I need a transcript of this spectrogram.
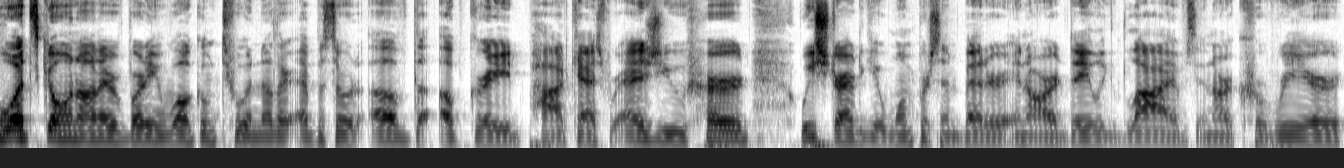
What's going on, everybody, and welcome to another episode of the Upgrade Podcast, where, as you heard, we strive to get 1% better in our daily lives, in our career,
